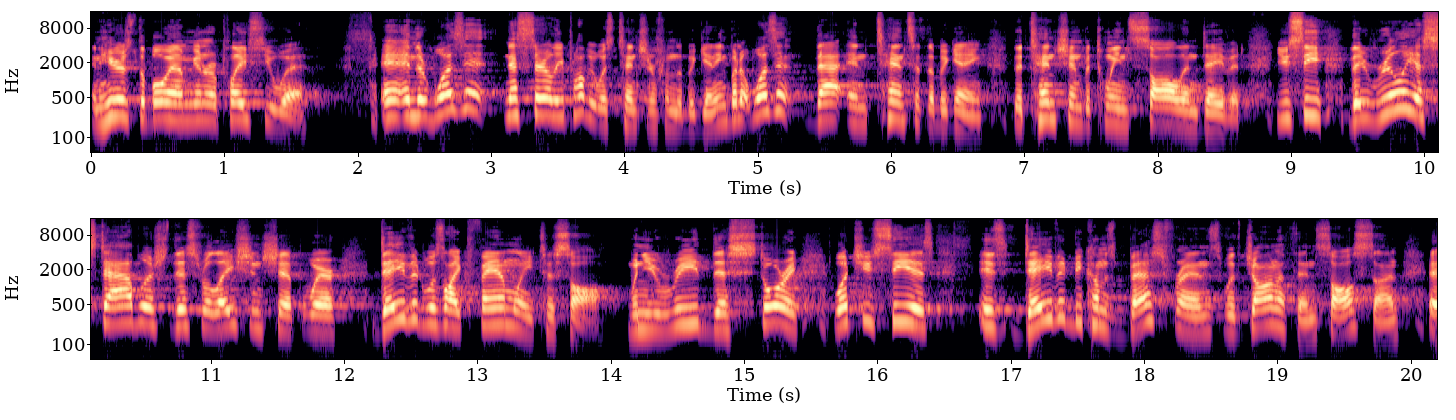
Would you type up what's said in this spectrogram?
And here's the boy I'm going to replace you with. And, there wasn't necessarily, probably was tension from the beginning, but it wasn't that intense at the beginning, the tension between Saul and David. You see, they really established this relationship where David was like family to Saul. When you read this story, what you see is, is David becomes best friends with Jonathan, Saul's son. Uh,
